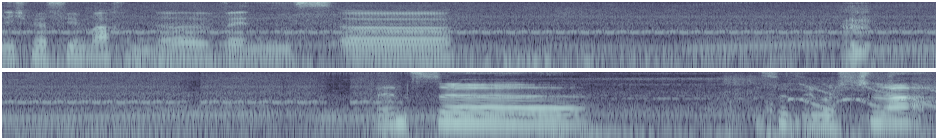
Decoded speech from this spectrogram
nicht mehr viel machen, ne? Wenn's, äh, Äh. Das wird überschlagen.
